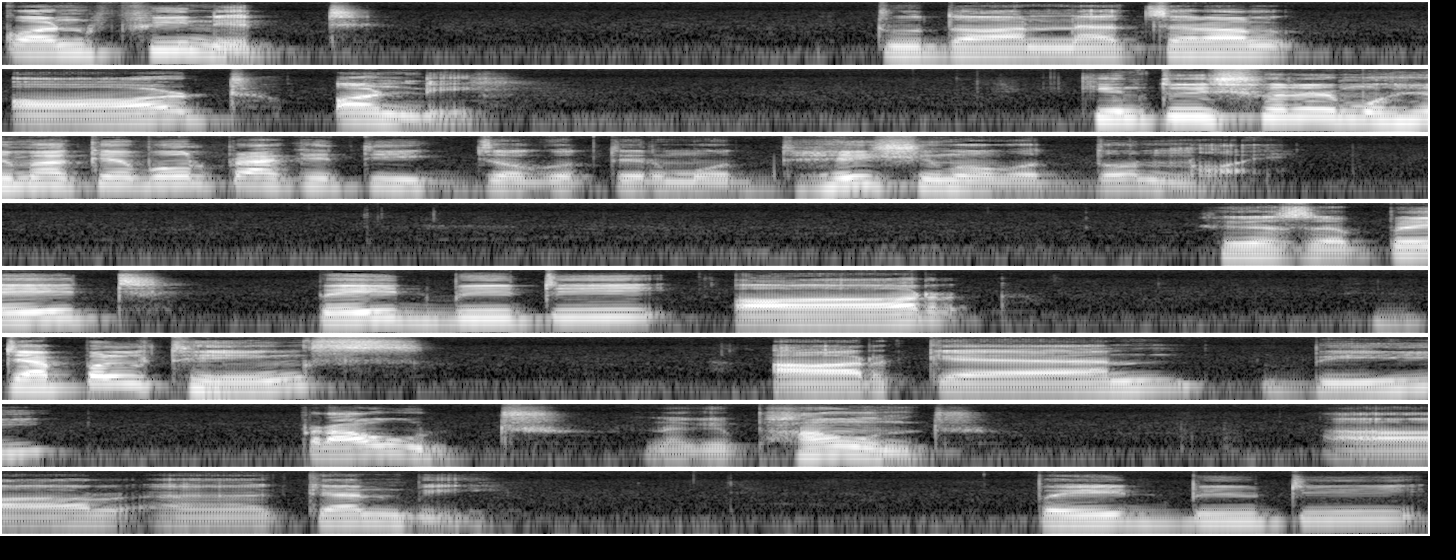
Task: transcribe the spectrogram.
confined to the natural world only কিন্তু ঈশ্বরের মহিমা কেবল প্রাকৃতিক জগতের মধ্যেই সীমাবদ্ধ নয়। ঠিক আছে pied pied beauty or dapple things আর ক্যান বি প্রাউড নাকি ফাউন্ড আর can be pied beauty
